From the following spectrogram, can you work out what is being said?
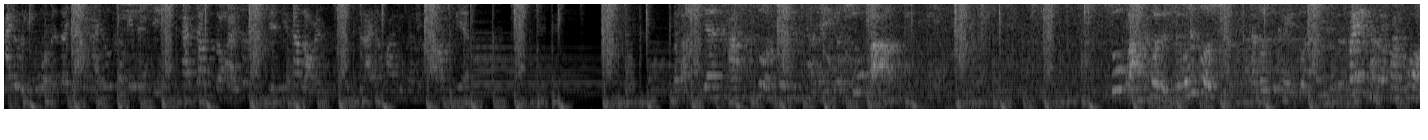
还有离我们的阳台都特别的近。那这样子的话也是很贴心，那老人走起来的话就会很方便。这个房间它是做设计书房，书房或者是工作室，它都是可以做的。其实非常的宽阔，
